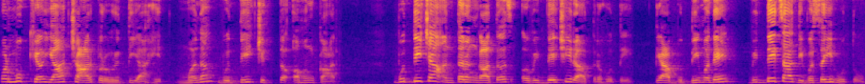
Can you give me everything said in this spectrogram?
पण मुख्य या चार प्रवृत्ती आहेत मन बुद्धी चित्त अहंकार. बुद्धीच्या अंतरंगातच अविद्येची रात्र होते. त्या बुद्धीमध्ये विद्येचा दिवसही होतो.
